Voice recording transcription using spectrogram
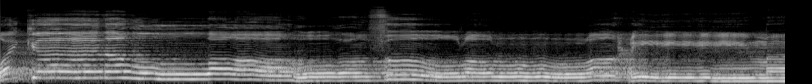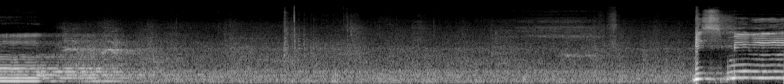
وكان الله غفورا رحيما. بسم الله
